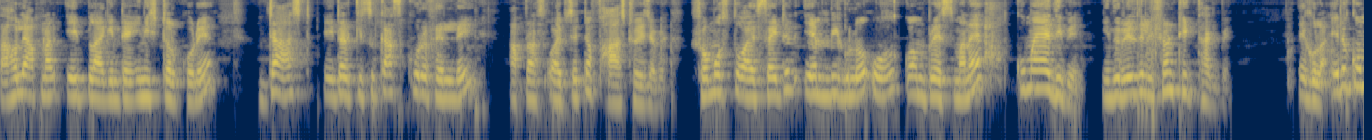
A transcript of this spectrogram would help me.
তাহলে আপনার এই প্লাগইনটা ইনস্টল করে জাস্ট এটার কিছু কাজ করে ফেললেই আপনার ওয়েবসাইটটা ফাস্ট হয়ে যাবে। সমস্ত ওয়েবসাইটের এমবিগুলো ও কম্প্রেস মানে কমায় দিবে, কিন্তু রেজলিউশন ঠিক থাকবে। এগুলা, এরকম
